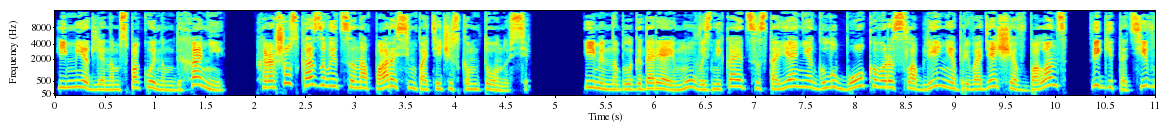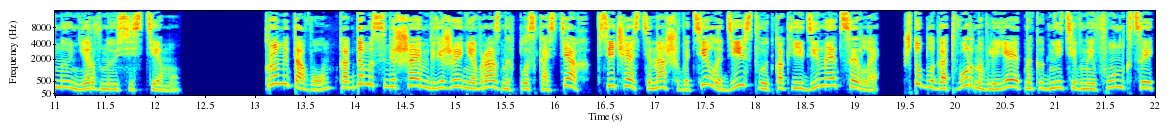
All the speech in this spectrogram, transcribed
и медленном спокойном дыхании, хорошо сказывается на парасимпатическом тонусе. Именно благодаря ему возникает состояние глубокого расслабления, приводящее в баланс вегетативную нервную систему. Кроме того, когда мы совершаем движения в разных плоскостях, все части нашего тела действуют как единое целое, что благотворно влияет на когнитивные функции,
